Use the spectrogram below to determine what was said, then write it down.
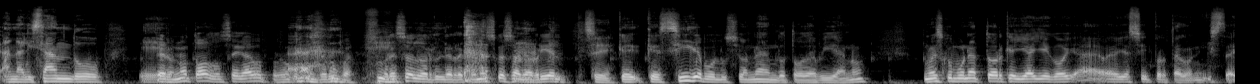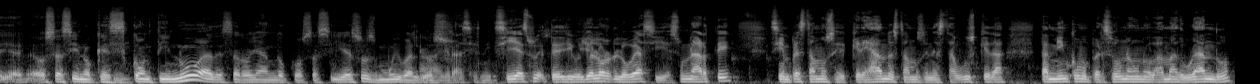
analizando. Eh. Pero no todos, ¿eh, Gabo? Perdón que te interrumpa. Por eso le reconozco eso a Gabriel, que, que sigue evolucionando todavía, ¿no? No es como un actor que ya llegó, ya, ya soy protagonista, ya, o sea, sino que continúa desarrollando cosas y eso es muy valioso. gracias, Nick. Sí, te digo, yo lo, veo así, es un arte, siempre estamos eh, creando, estamos en esta búsqueda. También como persona uno va madurando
